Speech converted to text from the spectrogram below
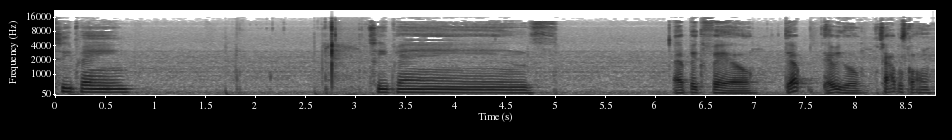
T Pain. T Pain's Epic fail. Yep, there we go. Chopper's calling.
